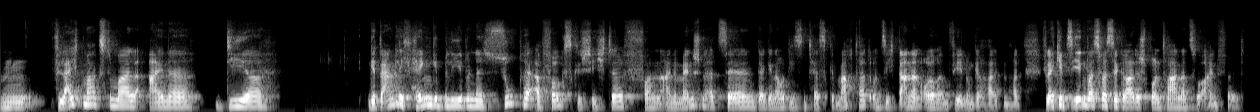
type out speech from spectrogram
Hm, vielleicht magst du mal eine dir gedanklich hängen gebliebene, super Erfolgsgeschichte von einem Menschen erzählen, der genau diesen Test gemacht hat und sich dann an eure Empfehlung gehalten hat. Vielleicht gibt es irgendwas, was dir gerade spontan dazu einfällt.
